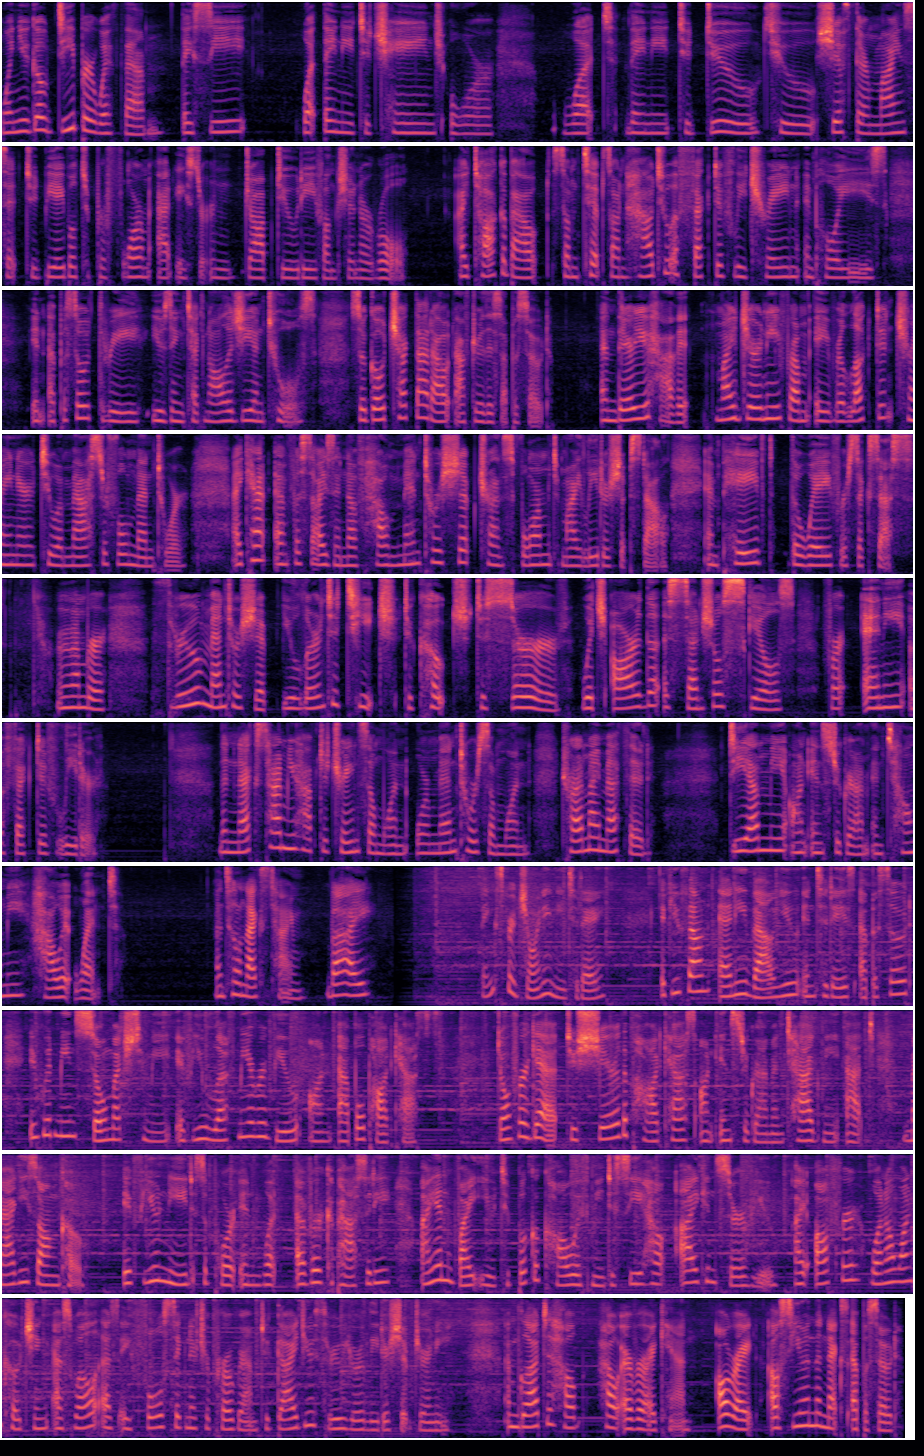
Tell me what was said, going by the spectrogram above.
When you go deeper with them, they see what they need to change or what they need to do to shift their mindset to be able to perform at a certain job duty, function, or role. I talk about some tips on how to effectively train employees in episode 3 using technology and tools, so go check that out after this episode. And there you have it my journey from a reluctant trainer to a masterful mentor. I can't emphasize enough how mentorship transformed my leadership style and paved the way for success. Remember, through mentorship, you learn to teach, to coach, to serve, which are the essential skills for any effective leader. The next time you have to train someone or mentor someone, try my method DM me on Instagram and tell me how it went. Until next time, bye. Thanks for joining me today. If you found any value in today's episode, it would mean so much to me if you left me a review on Apple Podcasts. Don't forget to share the podcast on Instagram and tag me at Maggie Songco. If you need support in whatever capacity, I invite you to book a call with me to see how I can serve you. I offer one on one coaching as well as a full signature program to guide you through your leadership journey. I'm glad to help however I can. All right, I'll see you in the next episode.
